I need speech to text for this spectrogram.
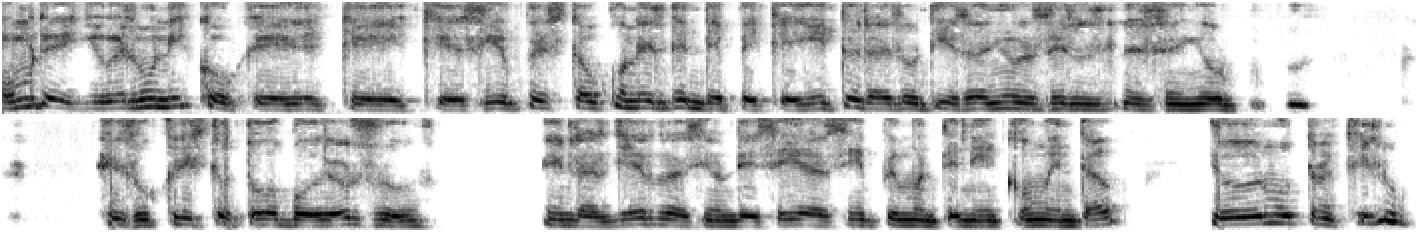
Hombre, yo el único que, que, siempre he estado con él desde pequeñito, era de los 10 años, el, el Señor Jesucristo Todopoderoso. En las guerras y donde sea, siempre mantenía comentado. Yo duermo tranquilo.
